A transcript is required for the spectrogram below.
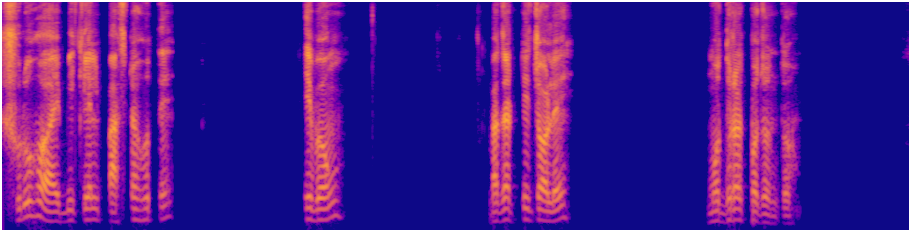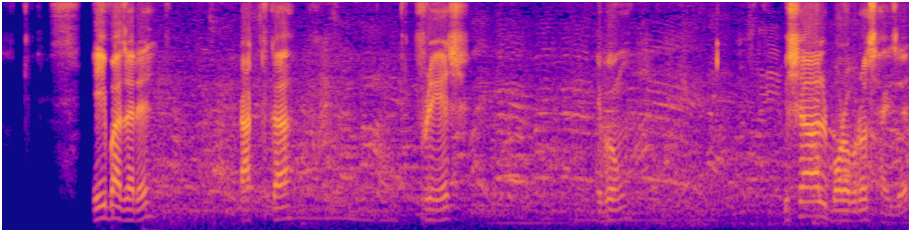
শুরু হয় বিকেল পাঁচটা হতে এবং বাজারটি চলে মধ্যরাত পর্যন্ত। এই বাজারে টাটকা, ফ্রেশ এবং বিশাল বড় বড় সাইজের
